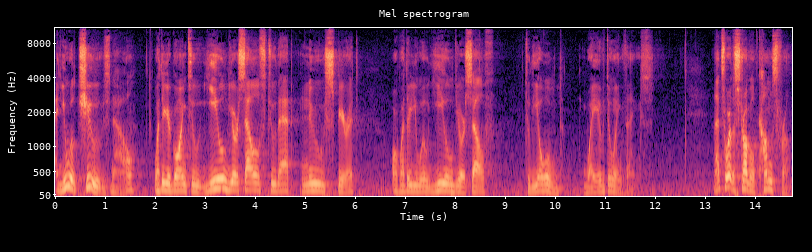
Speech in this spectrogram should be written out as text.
And you will choose now whether you're going to yield yourselves to that new spirit or whether you will yield yourself to the old way of doing things. That's where the struggle comes from.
